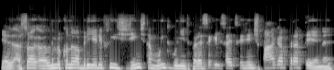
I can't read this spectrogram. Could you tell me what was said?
E eu, só, eu lembro quando eu abri ele, eu falei, gente, tá muito bonito. Parece aquele site que a gente paga pra ter, né?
